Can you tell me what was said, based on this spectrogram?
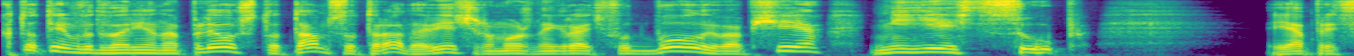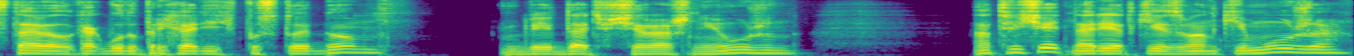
Кто-то им во дворе наплел, что там с утра до вечера можно играть в футбол и вообще не есть суп. Я представил, как буду приходить в пустой дом, доедать вчерашний ужин, отвечать на редкие звонки мужа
